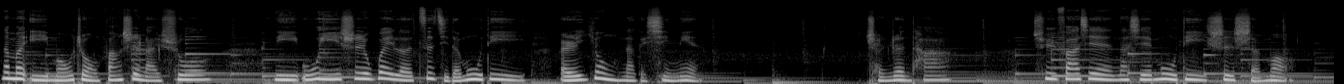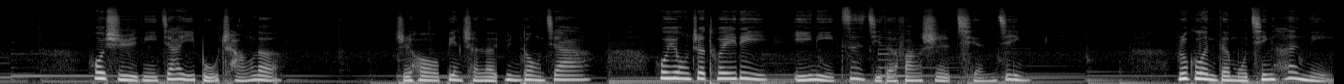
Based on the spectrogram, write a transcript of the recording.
那么以某种方式来说，你无疑是为了自己的目的。而用那个信念承认它，去发现那些目的是什么。或许你加以补偿了，之后变成了运动家，或用这推力以你自己的方式前进。如果你的母亲恨你，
